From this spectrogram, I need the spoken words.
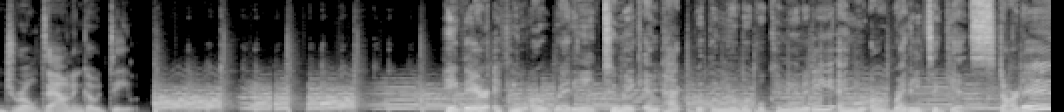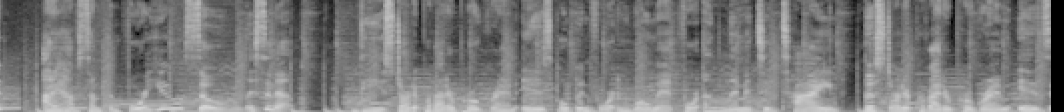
drill down and go deep. Hey there, if you are ready to make impact within your local community and you are ready to get started, I have something for you, so listen up. The Startup Provider Program is open for enrollment for a limited time. The Startup Provider Program is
